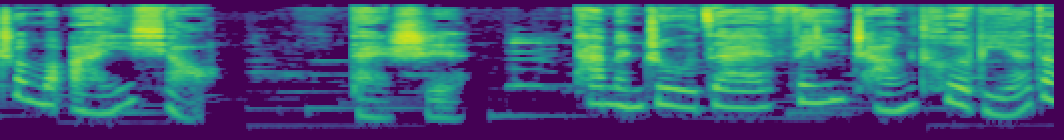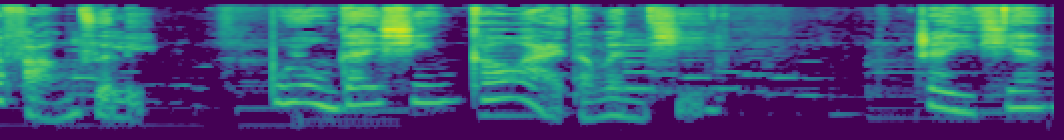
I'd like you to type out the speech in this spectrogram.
这么矮小，但是。他们住在非常特别的房子里，不用担心高矮的问题。这一天，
